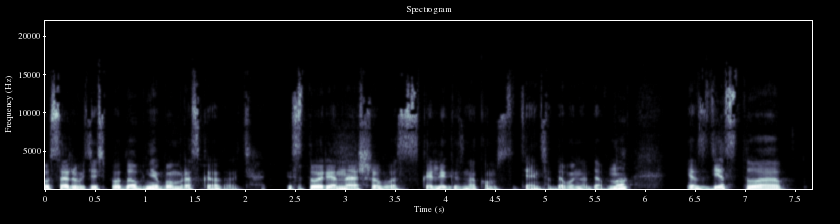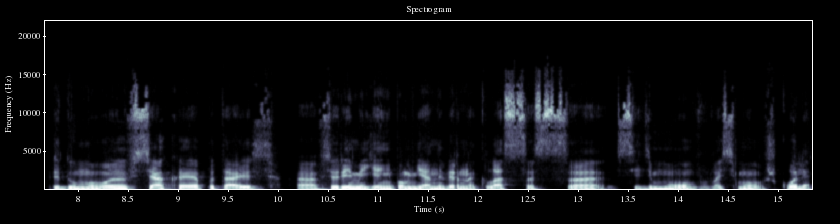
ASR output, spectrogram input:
усаживайтесь поудобнее, будем рассказывать. История нашего с коллегой знакомства тянется довольно давно. Я с детства придумываю всякое, пытаюсь. А, Все время, я не помню, я, наверное, класса с седьмого, восьмого в школе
